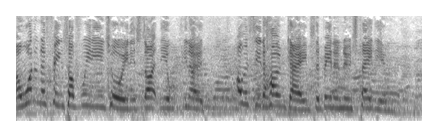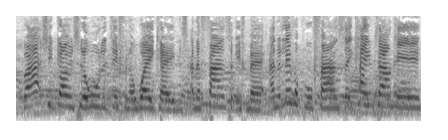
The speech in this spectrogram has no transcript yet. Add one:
And one of the things I've really enjoyed is like the, you know, obviously the home games. They've been a new stadium, but actually going to all the different away games and the fans that we've met and the Liverpool fans. They came down here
